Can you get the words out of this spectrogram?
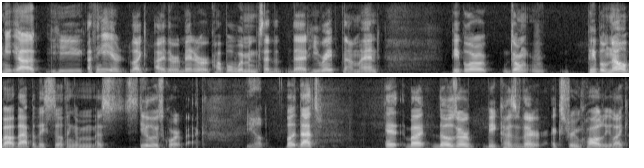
He, uh, he, I think he like either admitted or a couple women said that, that he raped them, and people are don't people know about that, but they still think of him as Steelers quarterback. Yep. But that's it. But those are because of their extreme quality. Like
